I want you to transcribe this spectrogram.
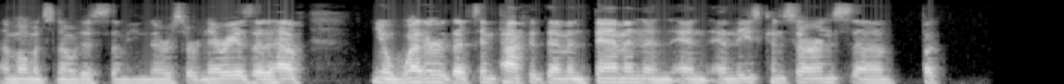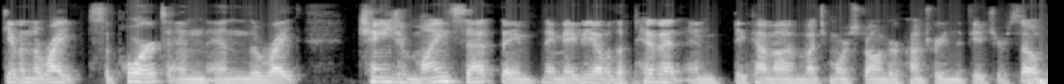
a moment's notice. I mean, there are certain areas that have, you know, weather that's impacted them and famine and, and, and these concerns. Uh, but given the right support and, and the right change of mindset, they, they may be able to pivot and become a much more stronger country in the future. So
